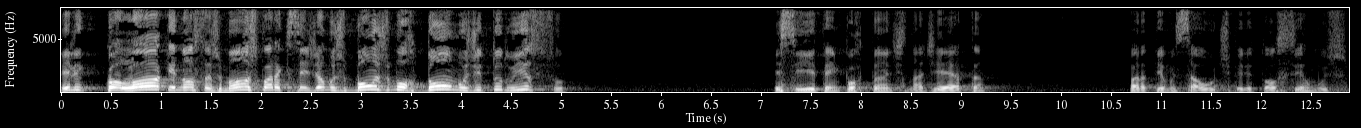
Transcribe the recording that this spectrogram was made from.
Ele coloca em nossas mãos para que sejamos bons mordomos de tudo isso. Esse item é importante na dieta para termos saúde espiritual, sermos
